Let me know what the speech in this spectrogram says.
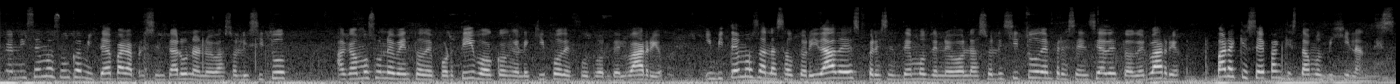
Organicemos un comité para presentar una nueva solicitud. Hagamos un evento deportivo con el equipo de fútbol del barrio Invitemos a las autoridades, presentemos de nuevo la solicitud en presencia de todo el barrio, para que sepan que estamos vigilantes.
